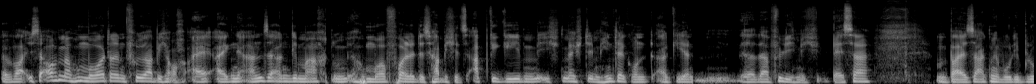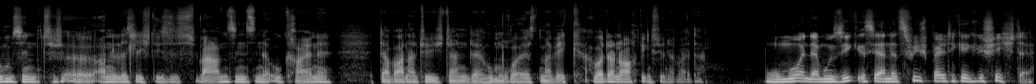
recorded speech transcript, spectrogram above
war, ist auch immer Humor drin. Früher habe ich auch eigene Ansagen gemacht, humorvolle, das habe ich jetzt abgegeben. Ich möchte im Hintergrund agieren, ja, da fühle ich mich besser. Und bei Sag mir, wo die Blumen sind, äh, anlässlich dieses Wahnsinns in der Ukraine, da war natürlich dann der Humor erstmal weg. Aber danach ging es wieder weiter. Humor in der Musik ist ja eine zwiespältige Geschichte.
